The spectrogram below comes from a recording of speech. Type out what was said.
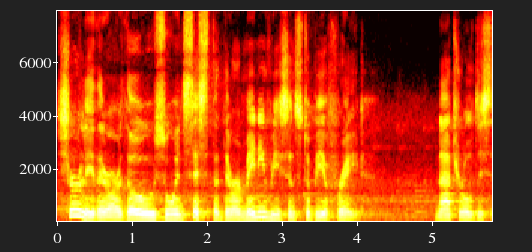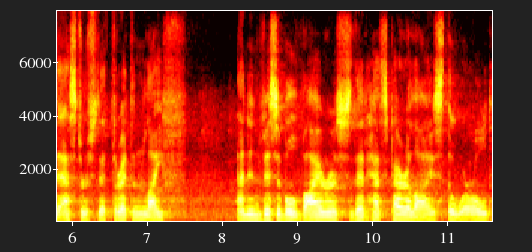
Surely there are those who insist that there are many reasons to be afraid natural disasters that threaten life, an invisible virus that has paralyzed the world,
